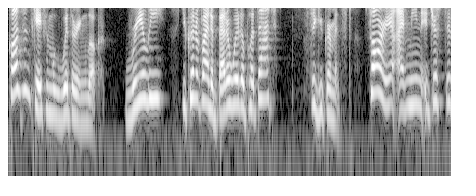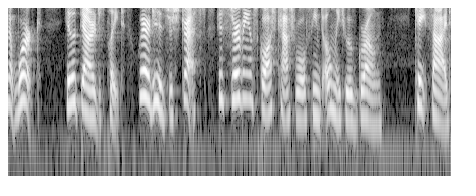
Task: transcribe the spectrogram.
Constance gave him a withering look. Really? You couldn't find a better way to put that? Sticky grimaced. Sorry, I mean, it just didn't work. He looked down at his plate, where to his distress, his serving of squash casserole seemed only to have grown. Kate sighed.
